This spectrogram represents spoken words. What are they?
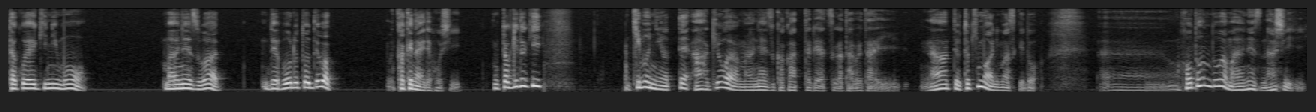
たこ焼きにもマヨネーズはデフォルトではかけないでほしい。時々気分によってああ今日はマヨネーズかかってるやつが食べたいなっていう時もありますけど、えーほとんどはマヨネーズなし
